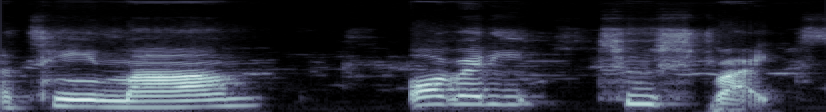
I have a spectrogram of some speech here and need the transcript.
a teen mom, already two strikes.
